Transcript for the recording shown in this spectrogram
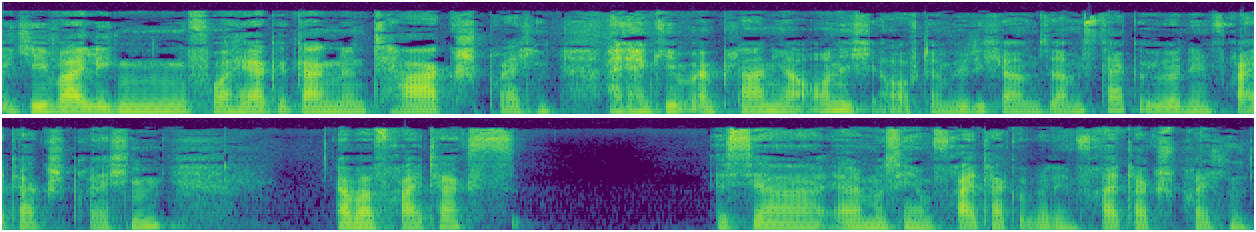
jeweiligen vorhergegangenen Tag sprechen. Aber dann geht mein Plan ja auch nicht auf. Dann würde ich ja am Samstag über den Freitag sprechen. Aber freitags ist ja, er muss ja am Freitag über den Freitag sprechen.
